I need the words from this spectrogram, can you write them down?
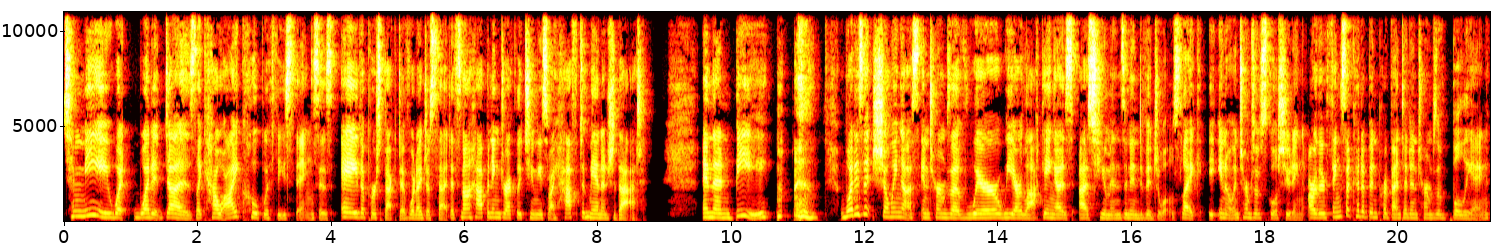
to me what what it does like how i cope with these things is a the perspective what i just said. It's not happening directly to me so i have to manage that and then B, what is it showing us in terms of where we are lacking as as humans and individuals? Like, you know, in terms of school shooting, are there things that could have been prevented in terms of bullying,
